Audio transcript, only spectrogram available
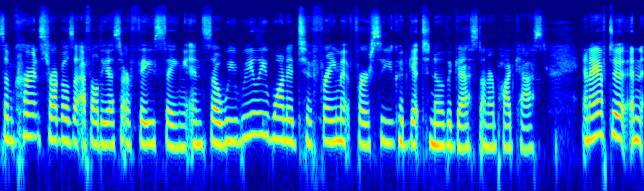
some current struggles that FLDS are facing. And so we really wanted to frame it first so you could get to know the guest on our podcast. And I have to and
